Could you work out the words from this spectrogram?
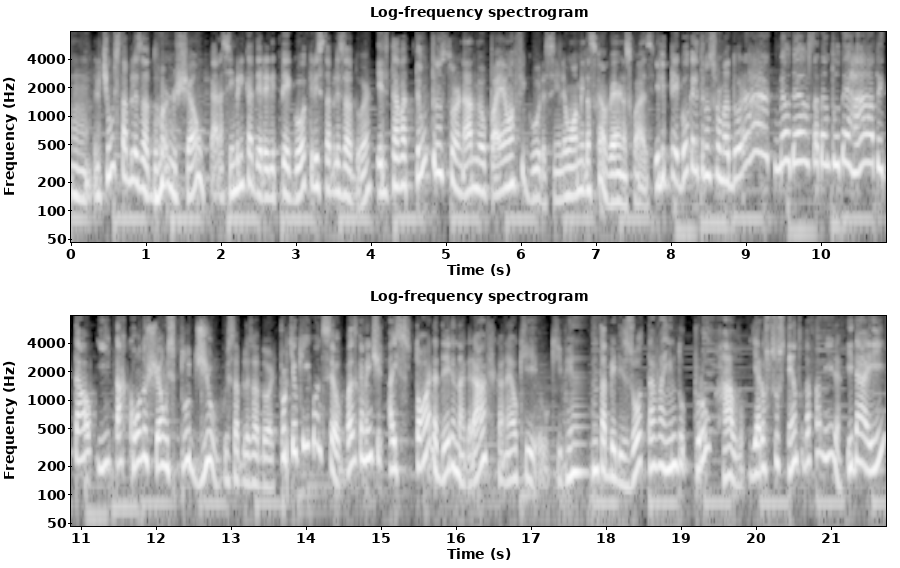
um ele tinha um estabilizador no chão, cara, sem brincadeira, ele pegou aquele estabilizador. Ele tava tão transtornado, meu pai é uma figura assim, ele é um homem das cavernas quase. Ele pegou aquele transformador, ah, meu Deus, tá dando tudo errado e tal, e tacou no chão, explodiu o estabilizador. Porque o que aconteceu? Basicamente, a história dele na gráfica, né, o que, o que rentabilizou, tava indo pro ralo. E era o sustento da família. E daí,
